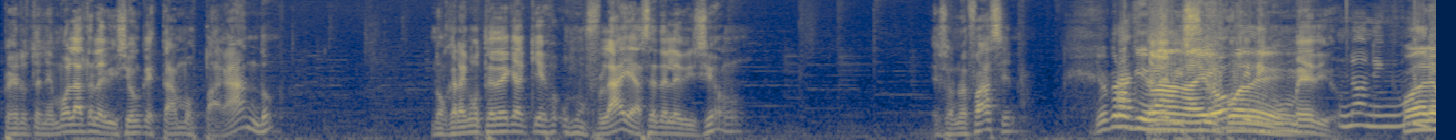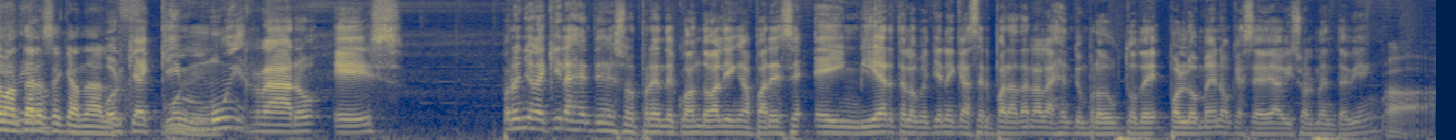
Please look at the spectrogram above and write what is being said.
Pero tenemos la televisión que estamos pagando. ¿No creen ustedes que aquí es un fly hacer televisión? Eso no es fácil. Yo creo Ah, que Iván ahí puede, ningún medio. No, ningún puede levantar medio. ese canal. Porque aquí muy, raro es. Pero señor, aquí la gente se sorprende cuando alguien aparece e invierte lo que tiene que hacer para dar a la gente un producto de, por lo menos que se vea visualmente bien. Ah,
